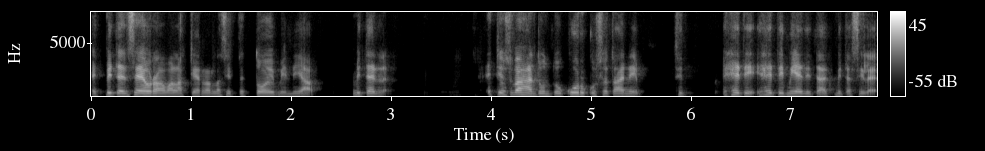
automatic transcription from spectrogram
että miten seuraavalla kerralla sitten toimin, ja miten, että jos vähän tuntuu kurkus jotain, niin sit heti, heti mietitään, että mitä sille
